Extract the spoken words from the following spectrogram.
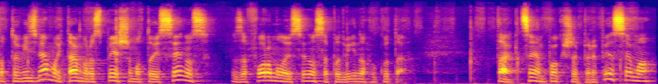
Тобто візьмемо і там розпишемо той синус за формулою синуса подвійного кута. Так, це ми поки що переписуємо.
